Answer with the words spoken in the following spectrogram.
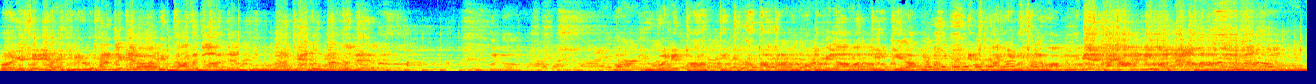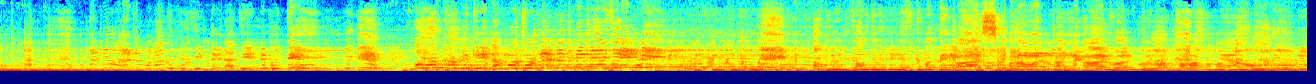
ඔයාගේ සෙනෙහස පිරුණු තැනට කියලා ඔයා විශ්වාස කළාද ඔයා තේරුම් ගත්තද? මොකලා මම කිව්වනේ තාත් එක්ක කතා කරන්න මට වෙලාවක් එයි කියලා. එතකන් ඉවසනවා. එතකන් ඉවසනවා. කාශ්‍යප නවත්තන්න කාටවත් පුළුවන් කමක් නෑ මවුදේ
